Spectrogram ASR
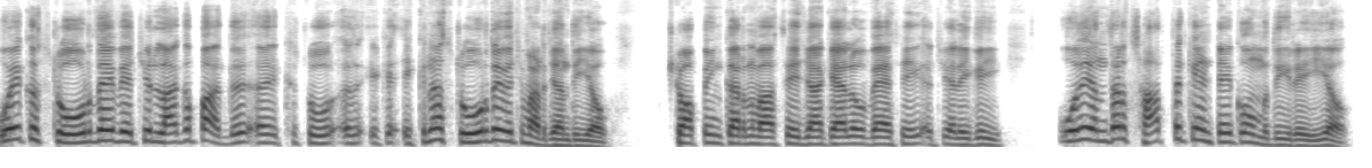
ਉਹ ਇੱਕ ਸਟੋਰ ਦੇ ਵਿੱਚ ਲਗਭਗ ਇੱਕ ਸਟੋਰ ਇੱਕ ਇੱਕ ਨਾ ਸਟੋਰ ਦੇ ਵਿੱਚ ਵੜ ਜਾਂਦੀ ਆ ਉਹ। ਸ਼ਾਪਿੰਗ ਕਰਨ ਵਾਸਤੇ ਜਾਂ ਕਹਿ ਲਓ ਵੈਸੇ ਚਲੀ ਗਈ। ਉਹਦੇ ਅੰਦਰ 7 ਘੰਟੇ ਘੁੰਮਦੀ ਰਹੀ ਆ ਉਹ।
